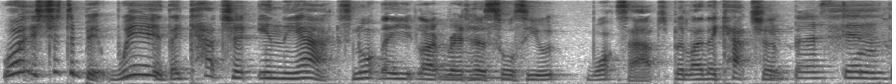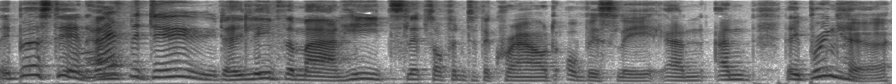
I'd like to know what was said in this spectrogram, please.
Well, it's just a bit weird. They catch her in the act, not they like read Mm. her saucy WhatsApps, but like they catch her. They burst in. They burst in. and- Where's the dude? they leave the man. He slips off into the crowd, obviously, and and they bring her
